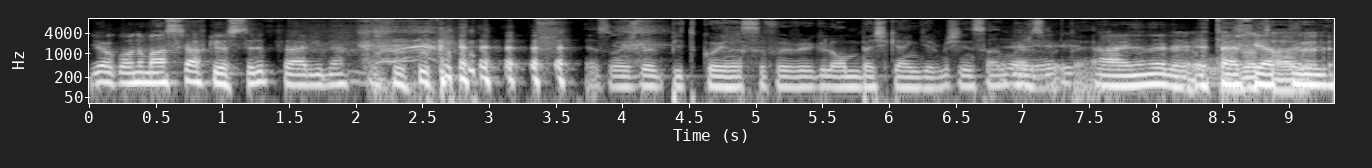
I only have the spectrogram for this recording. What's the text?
Yok onu masraf gösterip vergiden. ya sonuçta Bitcoin'e 0,15 iken girmiş insanlarız ee, burada. Yani. Aynen öyle. Ether fiyatları. Abi,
